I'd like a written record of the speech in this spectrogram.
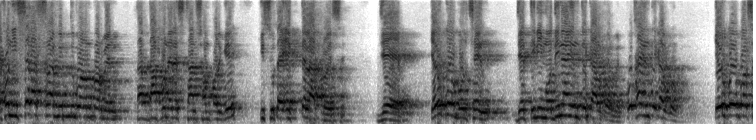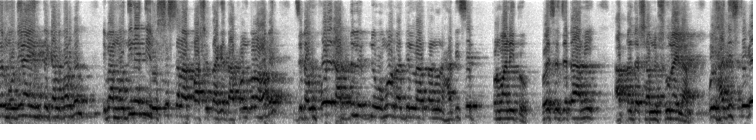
এখন ঈশ্বর আসলাম মৃত্যুবরণ করবেন, তার দাফনের স্থান সম্পর্কে কিছুটা একতেলাপ রয়েছে যে কেউ কেউ বলছেন যে তিনি মদিনায় ইন্তেকাল করবেন। কোথায় ইন্তেকাল করবেন? কেউ কেউ বলছেন মদিনায় ইন্তেকাল করবেন। এবার মদিনায় দিয়ে রসুসালার পাশে তাকে দাফন করা হবে? যেটা উপরের আব্দুল ইবনে ওমর রাদিল্লাহ তানুর হাদিসে প্রমাণিত হয়েছে, যেটা আমি আপনাদের সামনে শুনাইলাম। ওই হাদিস থেকে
